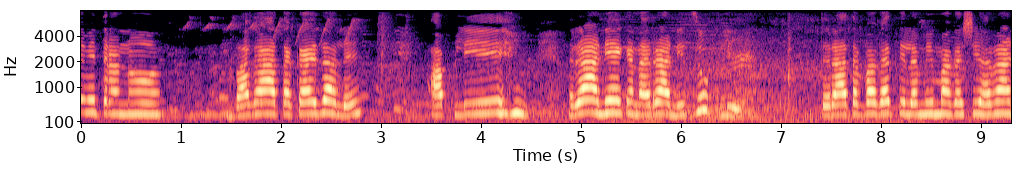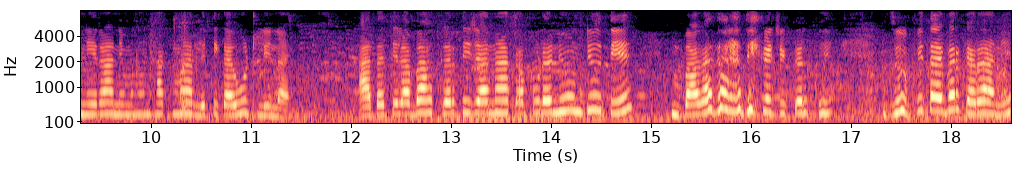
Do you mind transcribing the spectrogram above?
नमस्ते मित्रांनो. बघा आता काय झालंय. आपली राणी आहे का नाही राणी झोपली. तर आता बघा तिला मी मागाशी राणी राणी म्हणून हाक मारली ती काय उठली नाही. आता तिला भाकर तिच्या नाका पुढं नेऊन ठेवते. बघा जरा ती कशी करते. झोपीत आहे बरं का राणी?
